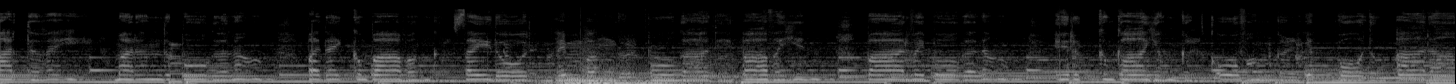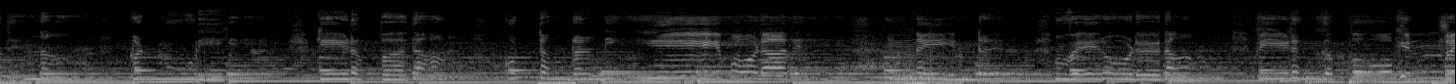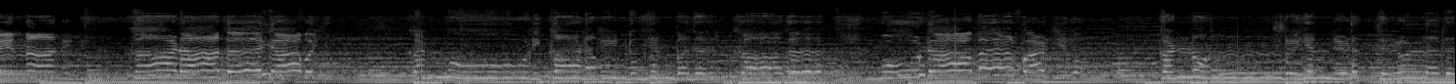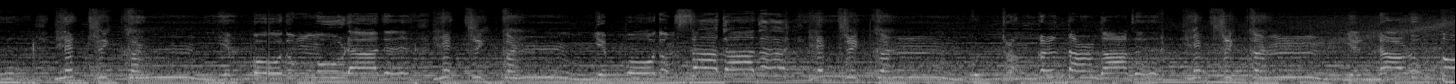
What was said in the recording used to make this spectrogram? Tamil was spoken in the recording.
பார்த்தவை மறந்து போகலாம். பதைக்கும் பாவங்கள் செய்தோரின் பிம்பங்கள். போகாதே பாவையின் பார்வை போகலாம். இருக்கும் காயங்கள் கோபங்கள் எப்போதும் ஆறாது. நான் கண்மூடியே கிடப்பதால் கொட்டங்கள் நீ போடாதே. உன்னை இன்று வேரோடுதான் பீடுங்க போகின்றேன் நானே. காணாத யாவையும் கண்மூடி காண வேண்டும் என்பதற்காக மூடாமல் வாழ்கிற கண்ணொன்று என்னிடத்தில் உள்ளது. எலக்ட்ரிக் கண் எப்போதும் மூடாது. எலக்ட்ரிக் கண் எப்போதும் சாகாது. எலக்ட்ரிக் கண் குற்றங்கள் தாங்காது. எலக்ட்ரிக் கண் என்னாலும் போ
